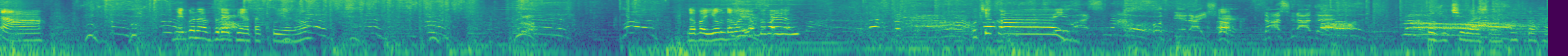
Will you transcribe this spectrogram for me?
A. Niego na wrednie atakuje, no. Dawaj ją, dawaj ją, dawaj ją. Uciekaj! Odbieraj się! Dasz radę! Porzuciłaś nas, no trochę.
